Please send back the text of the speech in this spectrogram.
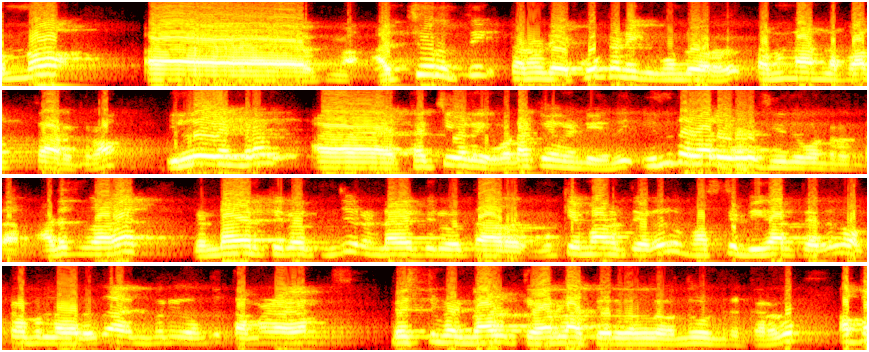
ஒன்னும் அச்சுறுத்தி தன்னுடைய கூட்டணிக்கு கொண்டு வருவது தமிழ்நாட்டில் பார்த்து தான் இருக்கிறோம். இல்லை என்றால் கட்சிகளை உடைக்க வேண்டியது இந்த வேலைகளை செய்து கொண்டிருந்தார். அடுத்ததாக ரெண்டாயிரத்தி இருபத்தஞ்சு ரெண்டாயிரத்தி இருபத்தி ஆறு முக்கியமான தேர்தல் ஃபர்ஸ்ட் பீகார் தேர்தல் அக்டோபர்ல வருது. அது மாதிரி வந்து தமிழகம் வெஸ்ட் பெங்கால் கேரளா தேர்தலில் வந்து கொண்டிருக்கிறது. அப்ப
